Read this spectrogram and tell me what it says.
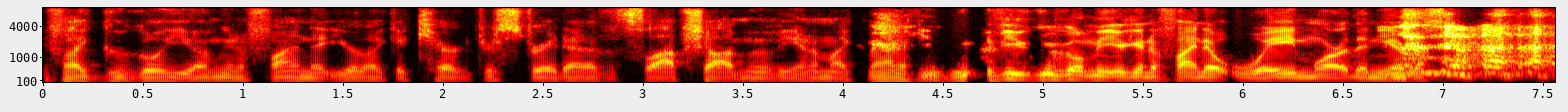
if I Google you, I'm gonna find that you're like a character straight out of the Slapshot movie? And I'm like, man, if you if you Google me, you're gonna find out way more than you ever.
